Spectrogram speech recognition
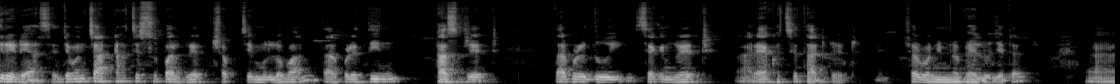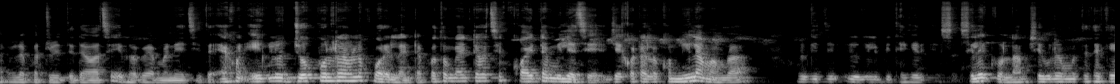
গ্রেডে আছে? যেমন চারটা হচ্ছে সুপার গ্রেড, সবচেয়ে মূল্যবান, তারপরে তিন ফার্স্ট গ্রেড, তারপরে দুই সেকেন্ড গ্রেড, আর এক হচ্ছে থার্ড গ্রেড। সর্বনিম্ন ভ্যালু যেটা রেপার্টরিতে দেওয়া আছে, এভাবে আমরা নিয়েছি। তো এখন এগুলোর যোগফলটা হলো পরের লাইনটা। প্রথম লাইনটা হচ্ছে কয়টা মিলেছে? যে কটা লক্ষণ নিলাম আমরা, রুগী রুগীলিপি থেকে সিলেক্ট করলাম, সেগুলোর মধ্যে থেকে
